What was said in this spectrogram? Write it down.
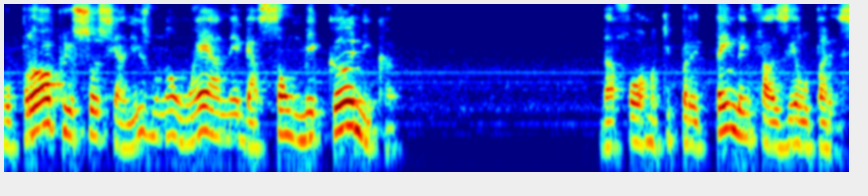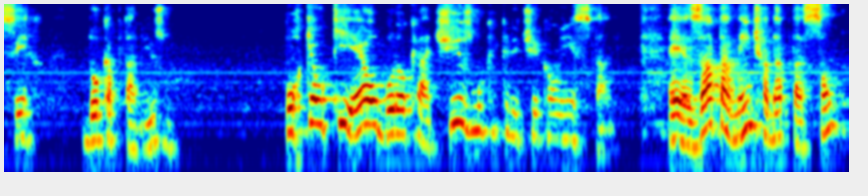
O próprio socialismo não é a negação mecânica da forma que pretendem fazê-lo parecer do capitalismo. Porque o que é o burocratismo que criticam em Stalin? É exatamente a adaptação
